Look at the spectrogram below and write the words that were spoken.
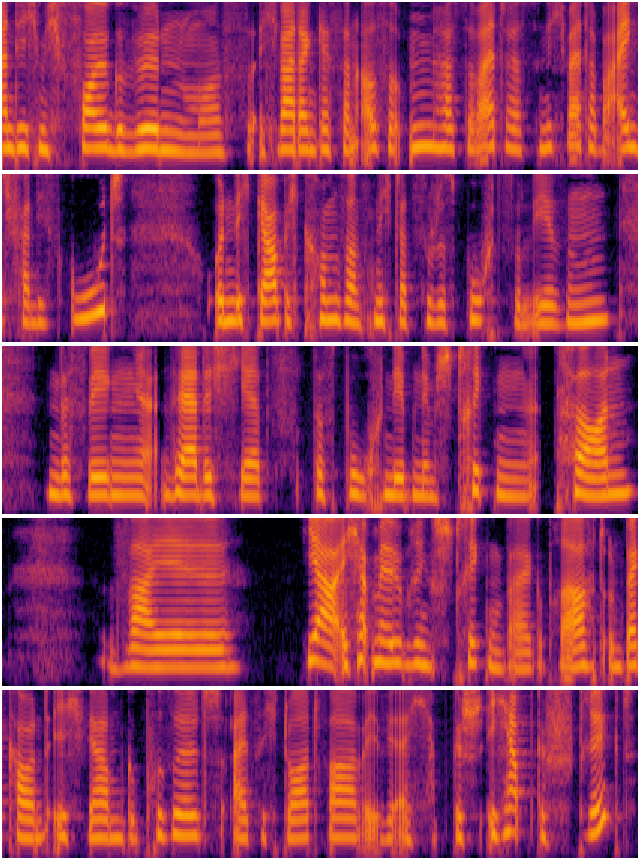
an die ich mich voll gewöhnen muss. Ich war dann gestern auch so, hm, hörst du weiter, hörst du nicht weiter, aber eigentlich fand ich es gut. Und ich glaube, ich komme sonst nicht dazu, das Buch zu lesen. Und deswegen werde ich jetzt das Buch neben dem Stricken hören, weil ja, ich habe mir übrigens Stricken beigebracht und Becca und ich, wir haben gepuzzelt, als ich dort war. Ich habe ich hab gestrickt.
